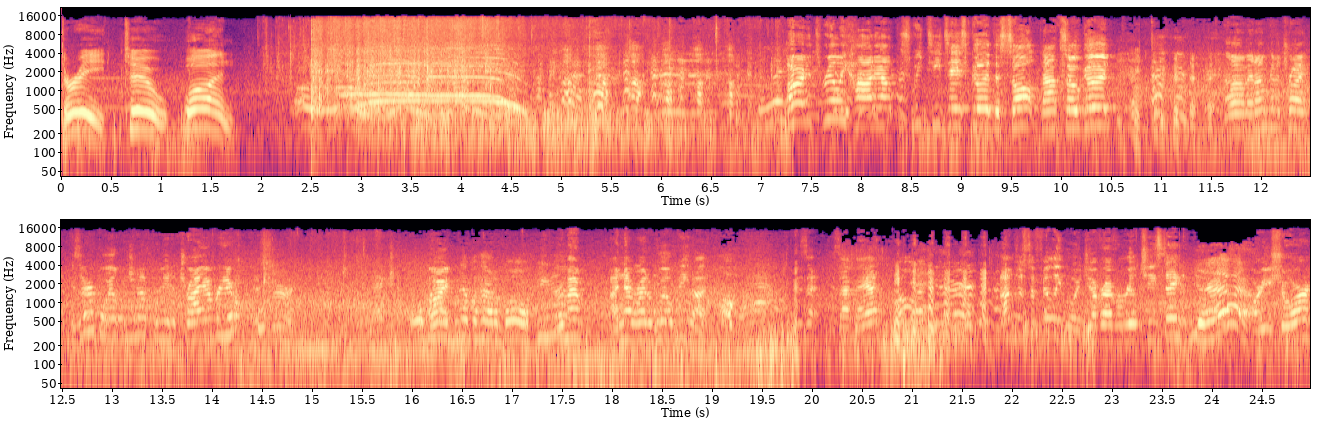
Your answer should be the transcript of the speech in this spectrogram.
Three, two, one. All right, hot out. The sweet tea tastes good. The salt, not so good. Um, and I'm gonna try. Is there a boiled peanut for me to try over here? Yes, sir. All right. I've never had a ball of peanut. Remember, I never had a boiled peanut. Is that is that bad? Oh, that's terrible. I'm just a Philly boy. Did you ever have a real cheesesteak? Yeah. Are you sure?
